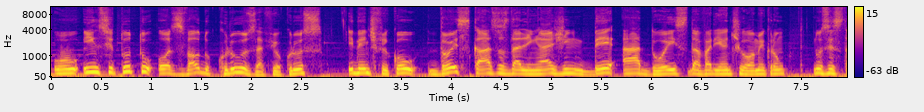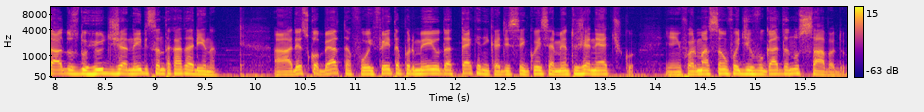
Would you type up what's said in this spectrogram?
O Instituto Oswaldo Cruz, a Fiocruz, identificou dois casos da linhagem BA2 da variante Ômicron nos estados do Rio de Janeiro e Santa Catarina. A descoberta foi feita por meio da técnica de sequenciamento genético e a informação foi divulgada no sábado.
